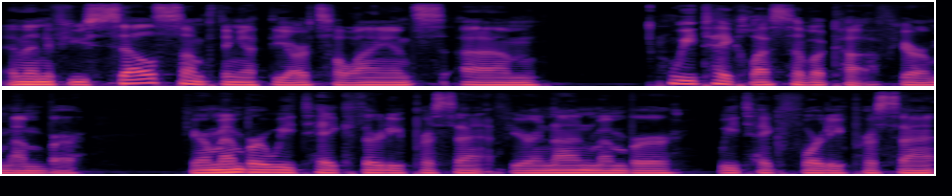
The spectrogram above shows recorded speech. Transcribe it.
And then if you sell something at the Arts Alliance, um, we take less of a cut if you're a member. If you're a member, we take 30%. If you're a non member, we take 40%.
